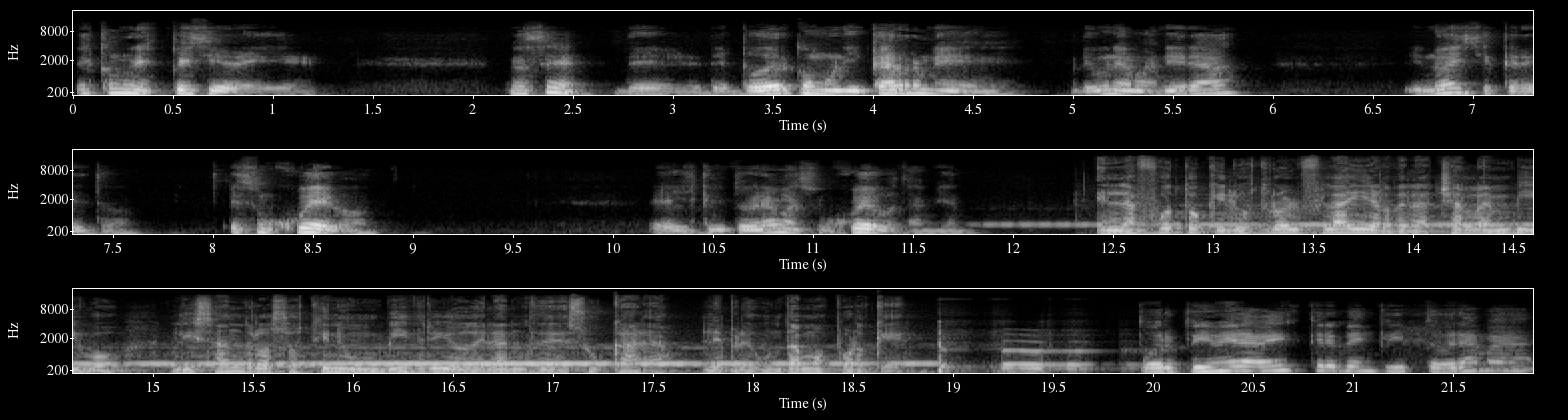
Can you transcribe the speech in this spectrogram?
Es como una especie de, no sé, de, poder comunicarme de una manera. Y no hay secreto, es un juego. El criptograma es un juego también. En la foto que ilustró el flyer de la charla en vivo, Lisandro sostiene un vidrio delante de su cara. Le preguntamos por qué. Por primera vez creo que en criptograma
